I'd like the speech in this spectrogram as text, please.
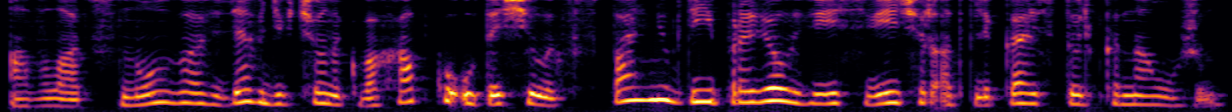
А Влад снова, взяв девчонок в охапку, утащил их в спальню, где и провел весь вечер, отвлекаясь только на ужин.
